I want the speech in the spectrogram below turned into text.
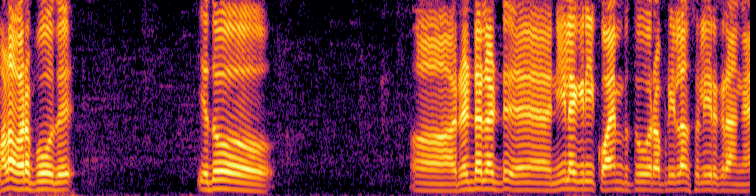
மழை வரப்போகுது. ஏதோ ரெட் அலர்ட் நீலகிரி கோயம்புத்தூர் அப்படிலாம் சொல்லியிருக்கிறாங்க.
